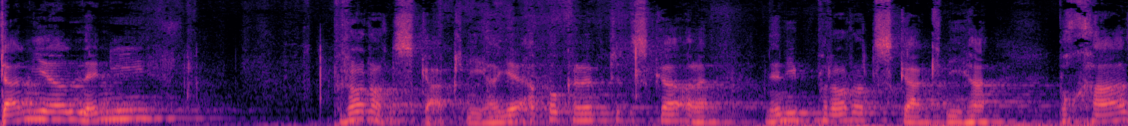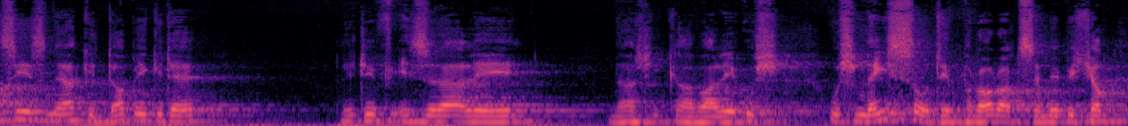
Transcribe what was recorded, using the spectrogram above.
Daniel není prorocká kniha, je apokalyptická, ale není prorocká kniha. Pochází z nějaké doby, kde lidi v Izraeli naříkávali, už, už nejsou ty proroci, my bychom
